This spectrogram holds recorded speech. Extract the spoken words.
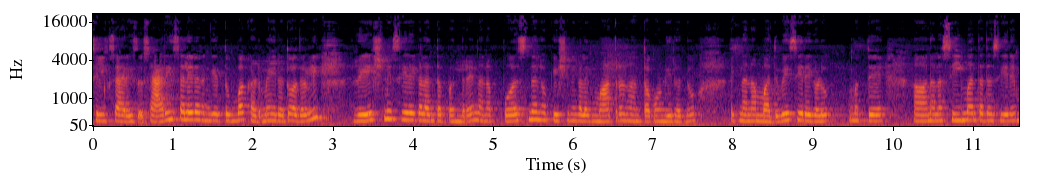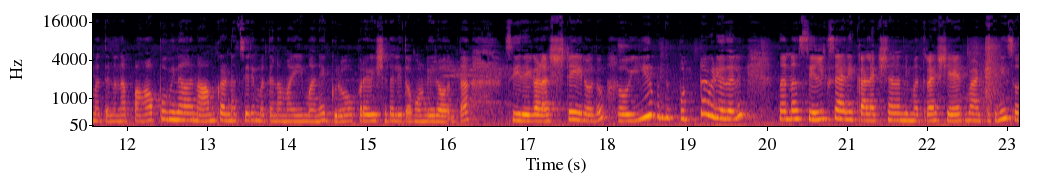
ಸಿಲ್ಕ್ ಸ್ಯಾರೀಸ್. ಸ್ಯಾರೀಸಲ್ಲೇ ನನಗೆ ತುಂಬ ಕಡಿಮೆ ಇರೋದು. ಅದರಲ್ಲಿ ರೇಷ್ಮೆ ಸೀರೆಗಳಂತ ಬಂದರೆ ನನ್ನ ಪರ್ಸ್ನಲ್ ಒಕೇಶನ್ಗಳಿಗೆ ಮಾತ್ರ ನಾನು ತೊಗೊಂಡಿರೋದು. ಲೈಕ್ ನನ್ನ ಮದುವೆ ಸೀರೆಗಳು, ಮತ್ತು ನನ್ನ ಸೀಮಂತದ ಸೀರೆ, ಮತ್ತು ನನ್ನ ಪಾಪುವಿನ ನಾಮಕರಣದ ಸೀರೆ, ಮತ್ತು ನಮ್ಮ ಈ ಮನೆ ಗೃಹ ಪ್ರವೇಶದಲ್ಲಿ ತೊಗೊಂಡಿರೋ ಅಂಥ ಸೀರೆಗಳಷ್ಟೇ ಇರೋದು. ಸೊ ಈ ಒಂದು ಪುಟ್ಟ ವಿಡಿಯೋದಲ್ಲಿ ನನ್ನ ಸಿಲ್ಕ್ ಸ್ಯಾರಿ ಕಲೆಕ್ಷನ್ ನಿಮ್ಮ ಹತ್ರ ಶೇರ್ ಮಾಡ್ತಿದ್ದೀನಿ. ಸೊ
